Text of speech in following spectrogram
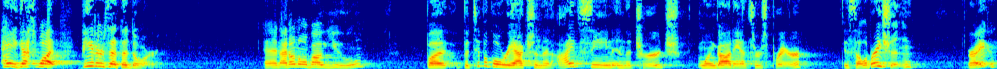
hey, guess what? Peter's at the door. And I don't know about you, but the typical reaction that I've seen in the church when God answers prayer is celebration, right?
